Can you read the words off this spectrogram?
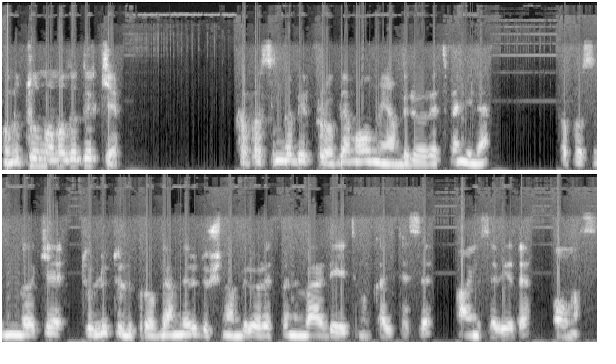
Unutulmamalıdır ki kafasında bir problem olmayan bir öğretmen ile kafasındaki türlü türlü problemleri düşünen bir öğretmenin verdiği eğitimin kalitesi aynı seviyede olmaz.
